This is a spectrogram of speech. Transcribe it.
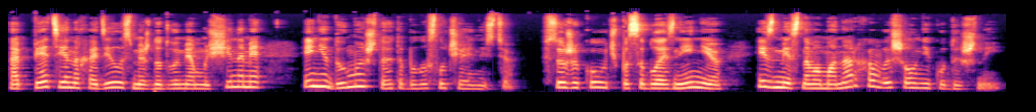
Опять я находилась между двумя мужчинами и не думаю, что это было случайностью. Все же коуч по соблазнению из местного монарха вышел никудышный.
